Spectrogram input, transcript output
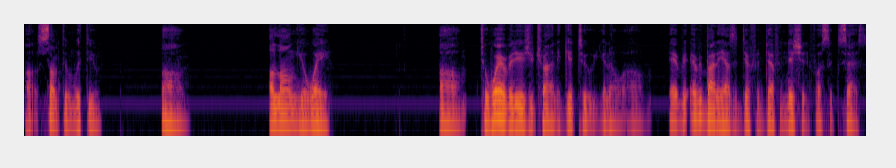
uh, something with you um, along your way um, to wherever it is you're trying to get to. You know, um, every everybody has a different definition for success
